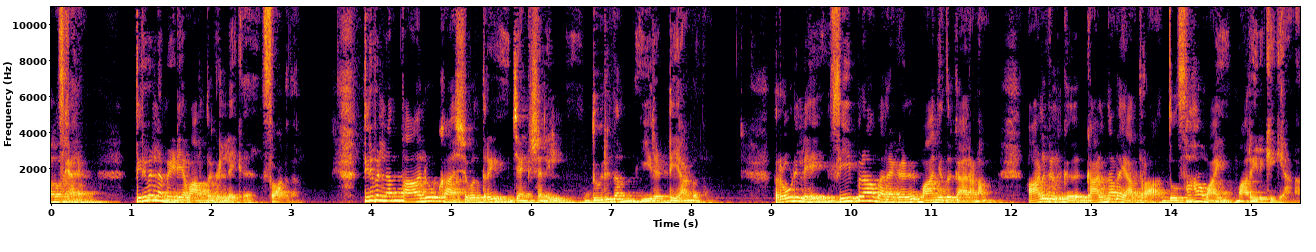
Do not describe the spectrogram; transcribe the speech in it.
നമസ്കാരം. തിരുവല്ല മീഡിയ വാർത്തകളിലേക്ക് സ്വാഗതം. തിരുവല്ല താലൂക്ക് ആശുപത്രി ജംഗ്ഷനിൽ ദുരിതം ഇരട്ടിയാകുന്നു. റോഡിലെ സീബ്ര വരകൾ മാഞ്ഞത് കാരണം ആളുകൾക്ക് കാൽനടയാത്ര ദുസ്സഹമായി മാറിയിരിക്കുകയാണ്.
